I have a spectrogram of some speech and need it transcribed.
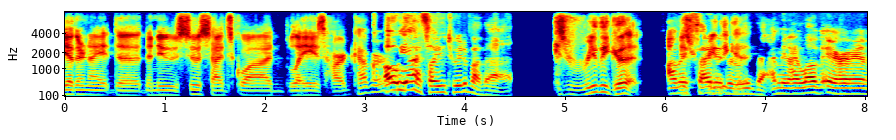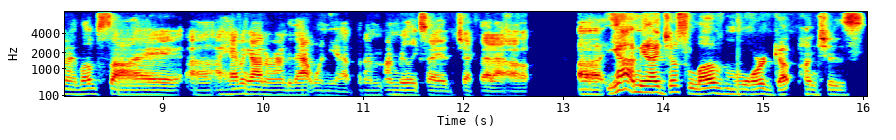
the other night the the new Suicide Squad Blaze hardcover. Oh yeah, I saw you tweet about that. It's really good. I'm it's excited really to good. read that. I mean, I love Aaron. I love Si. Uh, I haven't gotten around to that one yet, but I'm I'm really excited to check that out. Uh, yeah, I mean, I just love more gut punches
